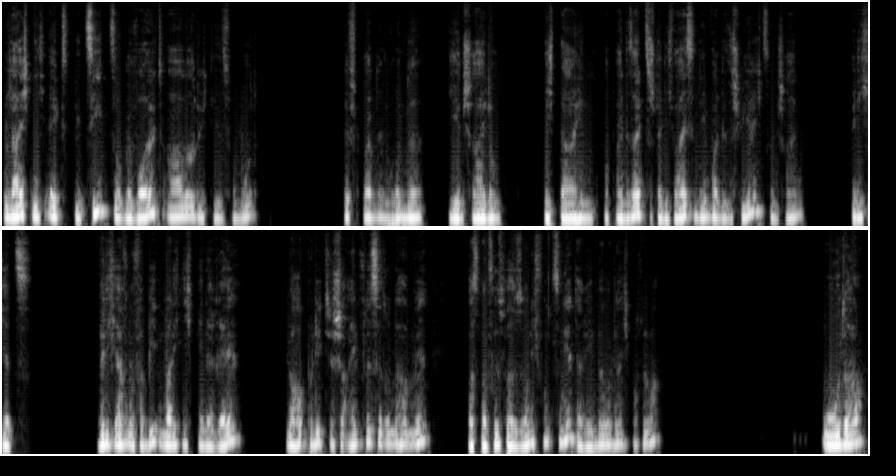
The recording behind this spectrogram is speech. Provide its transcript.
Vielleicht nicht explizit so gewollt, aber durch dieses Verbot trifft man im Grunde die Entscheidung, sich dahin auf eine Seite zu stellen. Ich weiß, in dem Fall ist es schwierig zu entscheiden. Will ich jetzt, will ich einfach nur verbieten, weil ich nicht generell überhaupt politische Einflüsse drin haben will, was beim Fußball so nicht funktioniert, da reden wir aber gleich noch drüber. Oder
